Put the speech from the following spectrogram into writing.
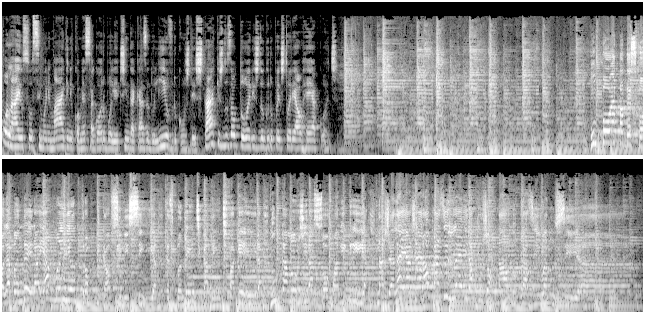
Olá, eu sou Simone Magni e começa agora o boletim da Casa do Livro com os destaques dos autores do grupo editorial Record. Um poeta desfolha a bandeira e a manhã tropical se inicia. Resplandente, cadente, fagueira, num calor girassol com alegria. Na geleia geral brasileira que o Jornal do Brasil anuncia.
